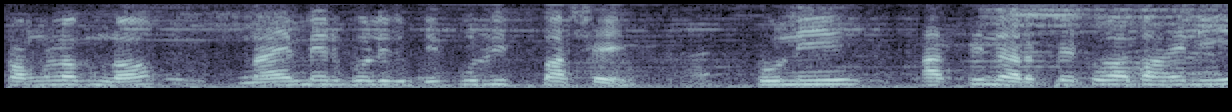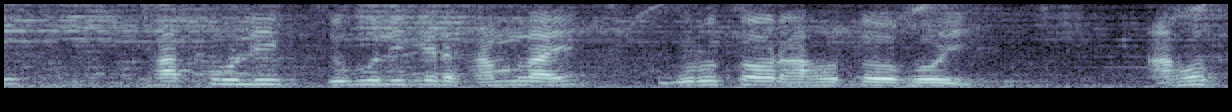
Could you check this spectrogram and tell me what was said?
সংলগ্ন নাইমের গলির বিপরীত পাশে খুনি হাসিনার পেটোয়া বাহিনী, ছাত্রলীগ, যুবলীগের হামলায় গুরুতর আহত হই। আহত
